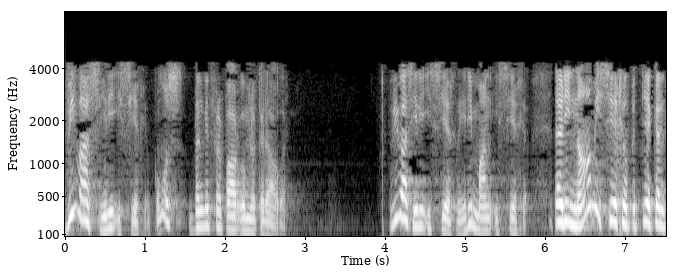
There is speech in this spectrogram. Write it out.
wie was hierdie Esegiel? Kom ons dink net vir 'n paar oomblikke daaroor. Wie was hierdie Esegiel? Hierdie man Esegiel. Nou die naam Esegiel beteken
